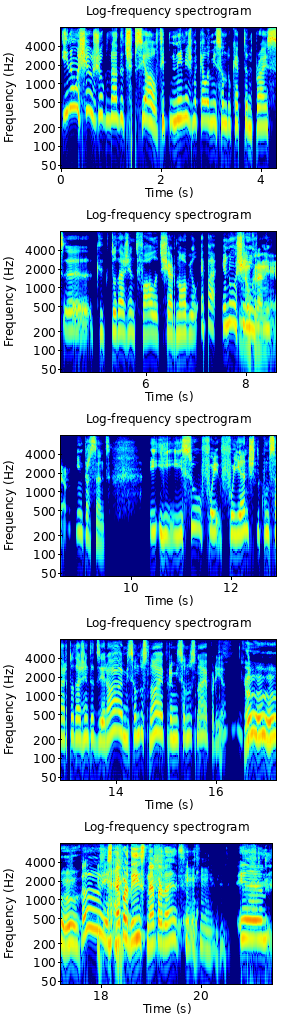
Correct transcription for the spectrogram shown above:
e não achei o jogo nada de especial, tipo, nem mesmo aquela missão do Captain Price uh, que, que, toda a gente fala de Chernobyl, epá, eu não achei in, é. interessante. E, e, isso foi, foi antes de começar toda a gente a dizer: Ah, a missão do sniper, a missão do sniper. Yeah. Uh, uh, uh. Oh, yeah. Sniper disso, sniper that. um,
